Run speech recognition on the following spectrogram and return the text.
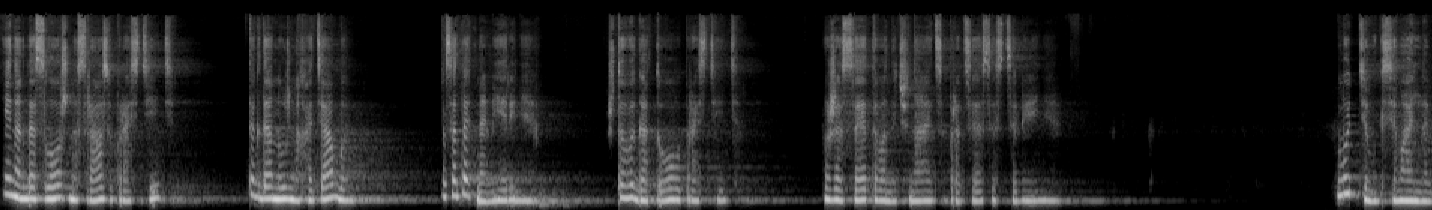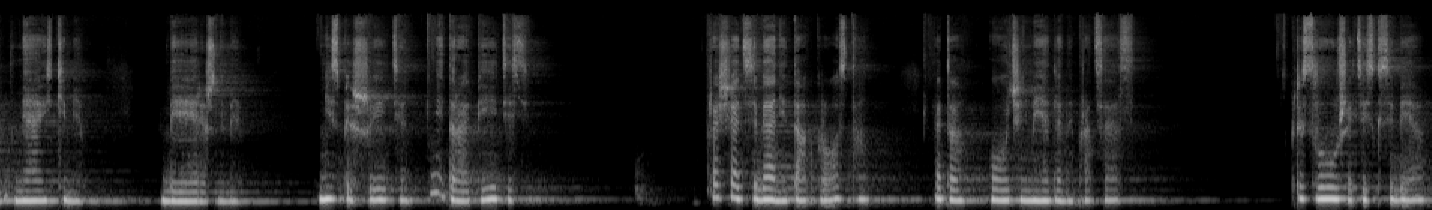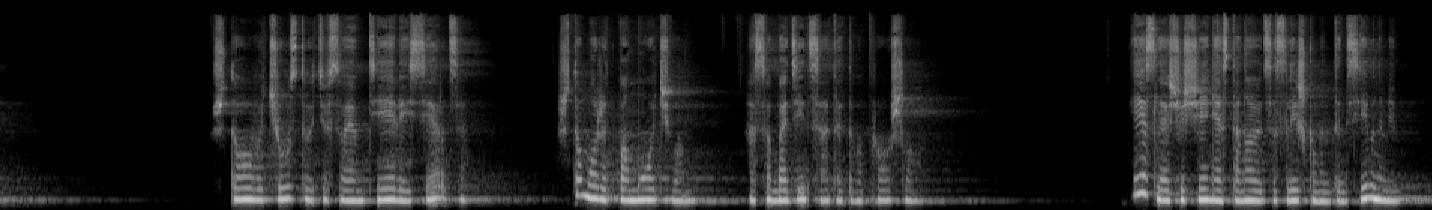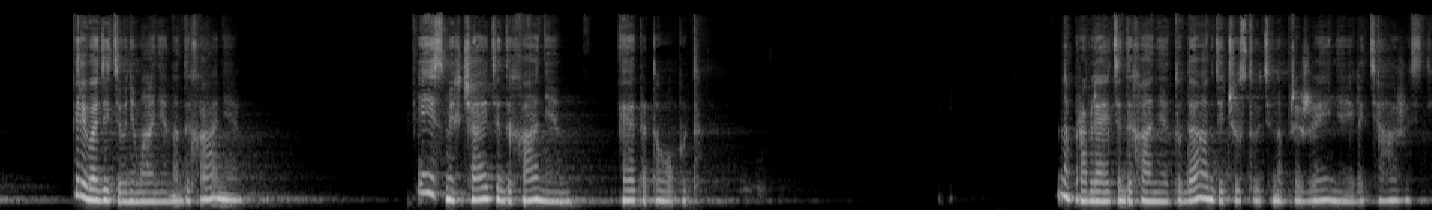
Иногда сложно сразу простить, Тогда нужно хотя бы задать намерение, что вы готовы простить. Уже с этого начинается процесс исцеления. Будьте максимально мягкими, бережными. Не спешите, не торопитесь. Прощать себя не так просто. Это очень медленный процесс. Прислушайтесь к себе. Что вы чувствуете в своем теле и сердце? Что может помочь вам освободиться от этого прошлого? Если ощущения становятся слишком интенсивными, переводите внимание на дыхание – и смягчайте дыханием этот опыт. Направляйте дыхание туда, где чувствуете напряжение или тяжесть.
